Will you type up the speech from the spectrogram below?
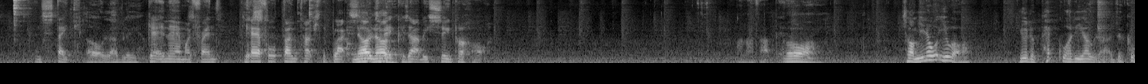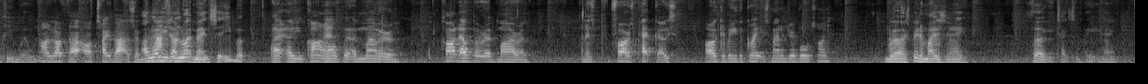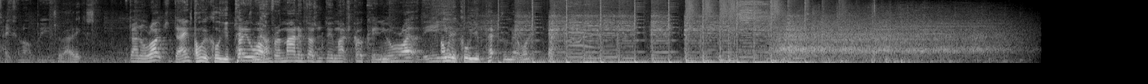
and steak. Oh, lovely. Get in there, my friend. Yes. Careful, don't touch the black sides No, no. of it, because that'll be super hot. Oh, Tom, you know what you are? You're the Pep Guardiola of the cooking world. I love that. I'll take that as a I know you don't like. Man City, but I, I- you can't help but admire him. Can't help but admire him. And as far as Pep goes, arguably the greatest manager of all time. well, it's been amazing, eh? Fergie takes a beating, eh? Takes a lot of beating. To Alex. Done all right today. I'm going to call you Pep Tell you from what, now. for a man who doesn't do much cooking, you're all right at the I'm going to call you Pep from now on.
